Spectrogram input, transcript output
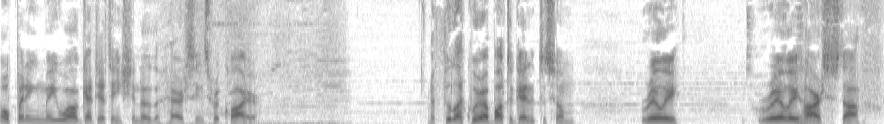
opening may well get the attention of the hare scenes require. I feel like we're about to get into some really, really hard stuff.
